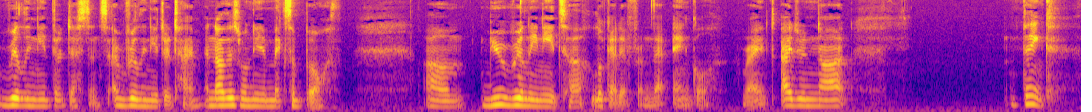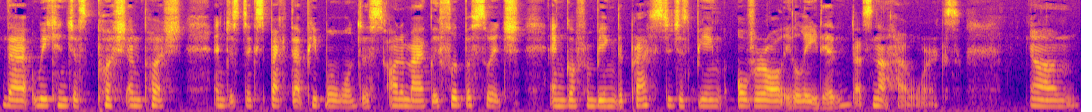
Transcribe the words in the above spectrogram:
really need their distance and really need their time, and others will need a mix of both. Um, you really need to look at it from that angle, right? I do not think that we can just push and push and just expect that people will just automatically flip a switch and go from being depressed to just being overall elated. That's not how it works. Um,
